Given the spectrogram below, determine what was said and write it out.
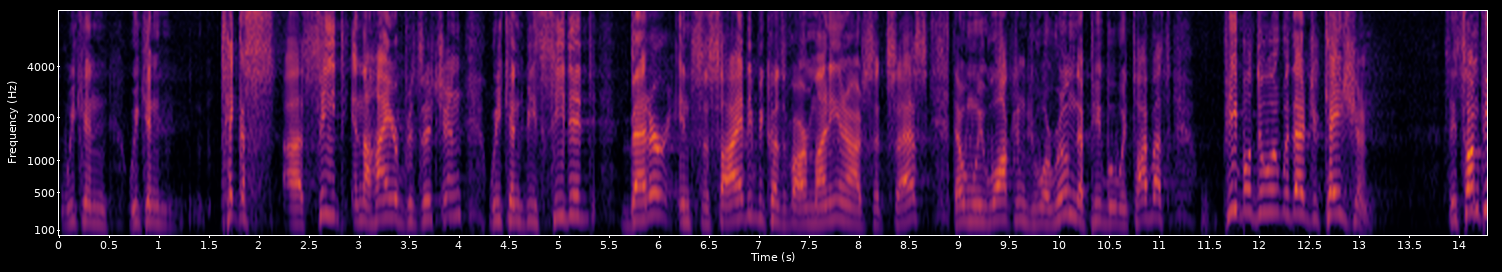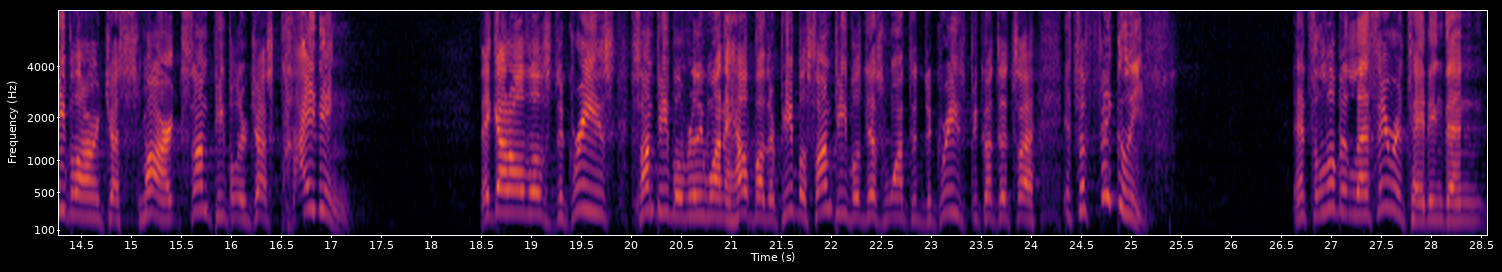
we can, we can take a, a, seat in the higher position. We can be seated better in society because of our money and our success. That when we walk into a room, that people would talk about. People do it with education. See, some people aren't just smart. Some people are just hiding. They got all those degrees. Some people really want to help other people. Some people just want the degrees because it's a, it's a fig leaf. And it's a little bit less irritating than,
